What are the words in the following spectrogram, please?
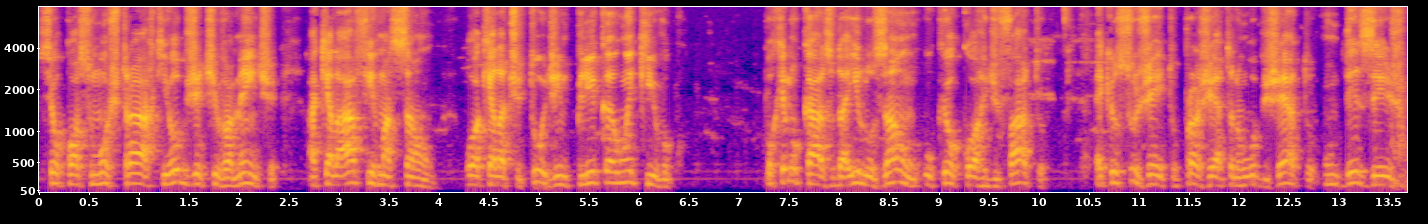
se eu posso mostrar que objetivamente aquela afirmação ou aquela atitude implica um equívoco. Porque no caso da ilusão, o que ocorre de fato é que o sujeito projeta no objeto um desejo.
